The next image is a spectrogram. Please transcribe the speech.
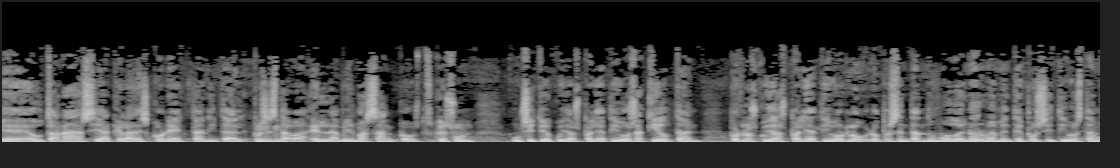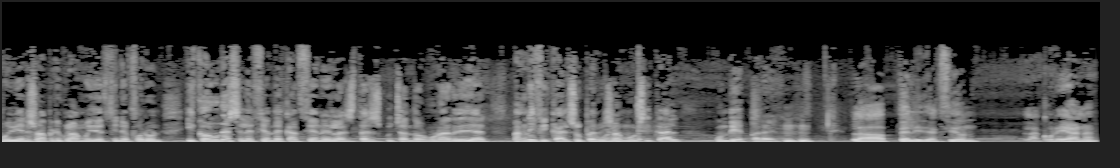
eh, eutanasia que la desconectan y tal. Pues uh -huh. estaba en la misma Suncoast, que es un, un sitio de cuidados paliativos. Aquí optan por los cuidados paliativos, lo, lo, presentan de un modo enormemente positivo. Está muy bien, es una película muy de Cineforum y con una selección de canciones, las estás escuchando algunas de ellas, magnífica. El supervisor musical un 10 para él. Uh -huh. La peli de acción, la coreana,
